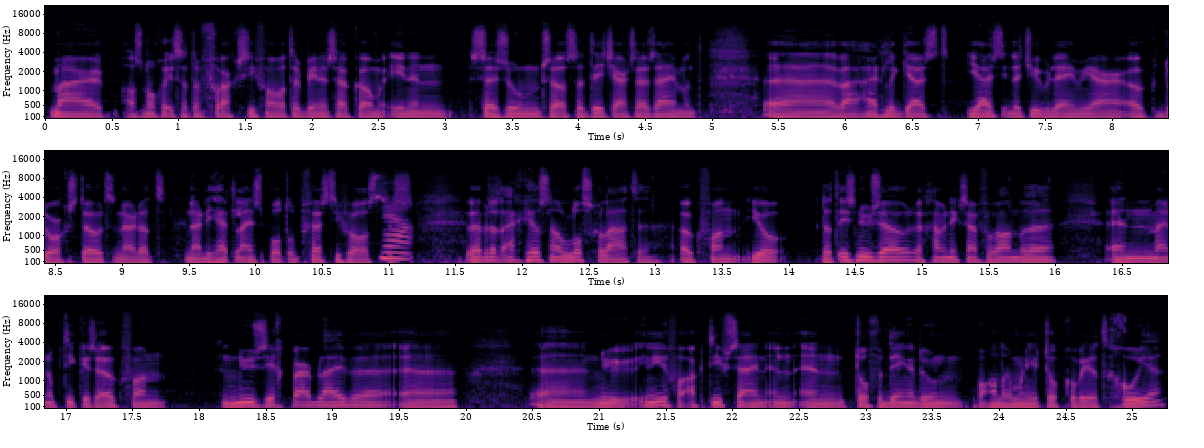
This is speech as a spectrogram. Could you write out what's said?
maar alsnog is dat een fractie van wat er binnen zou komen in een seizoen zoals dat dit jaar zou zijn. Want waar eigenlijk juist, juist in dat jubileumjaar ook doorgestoten naar dat naar die headline spot op festivals. Ja. Dus we hebben dat eigenlijk heel snel losgelaten. Ook van, joh, dat is nu zo, daar gaan we niks aan veranderen. En mijn optiek is ook van nu zichtbaar blijven. Uh, uh, nu in ieder geval actief zijn en, en toffe dingen doen. Op een andere manier toch proberen te groeien.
